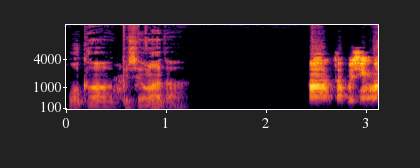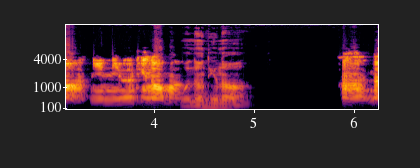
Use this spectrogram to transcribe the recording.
我靠，不行了，咋？啊，咋不行了？你你能听到吗？我能听到。啊，那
